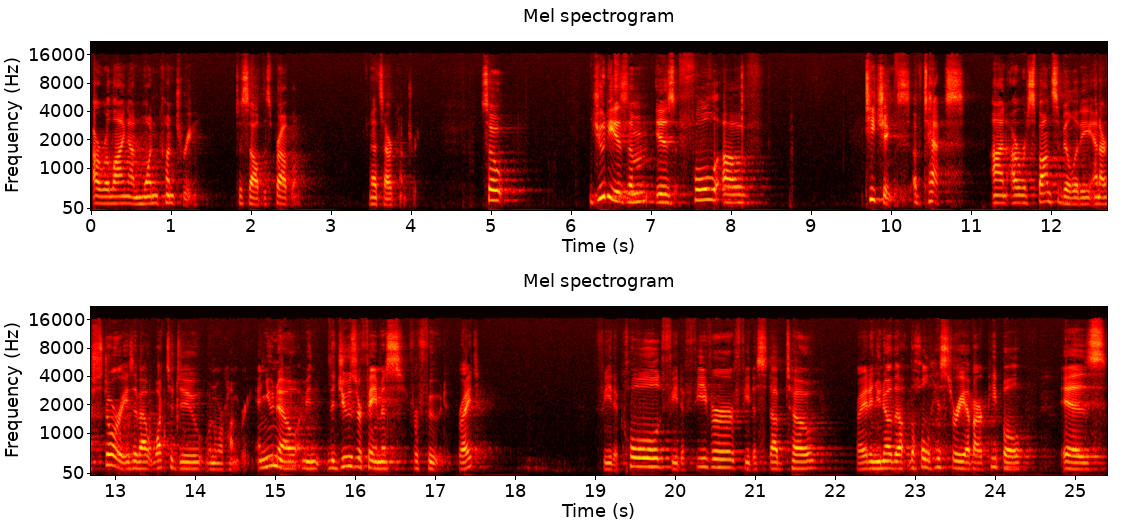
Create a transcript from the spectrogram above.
are relying on one country to solve this problem. That's our country. So, Judaism is full of teachings, of texts on our responsibility and our stories about what to do when we're hungry. And you know, I mean, the Jews are famous for food, right? Feed a cold, feed a fever, feed a stub toe, right? And you know the, the whole history of our people is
